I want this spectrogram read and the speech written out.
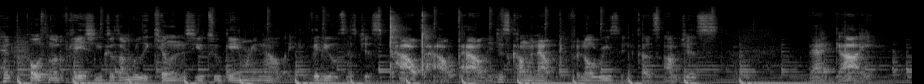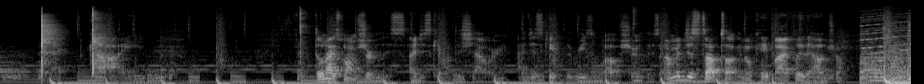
hit the post notification because I'm really killing this YouTube game right now. Like videos is just pow, pow, pow. They're just coming out for no reason because I'm just that guy. That guy. Don't ask why I'm shirtless. I just came out the shower. I just gave the reason why I was shirtless. I'm gonna just stop talking. Okay, bye. Play the outro.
